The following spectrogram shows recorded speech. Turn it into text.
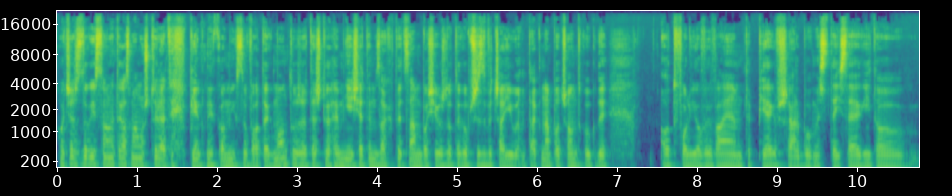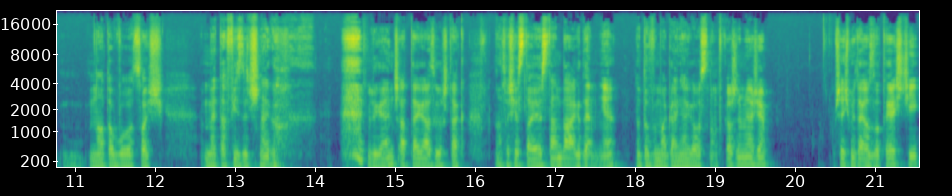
chociaż z drugiej strony teraz mam już tyle tych pięknych komiksów od Egmontu, że też trochę mniej się tym zachwycam, bo się już do tego przyzwyczaiłem. Tak na początku, gdy odfoliowywałem te pierwsze albumy z tej serii, to no to było coś metafizycznego wręcz, a teraz już tak, no to się staje standardem, nie? No to wymagania rosną. W każdym razie przejdźmy teraz do treści.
